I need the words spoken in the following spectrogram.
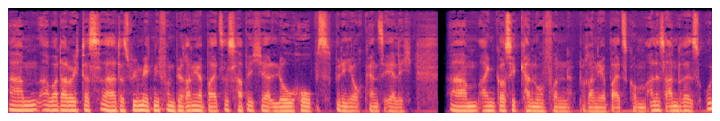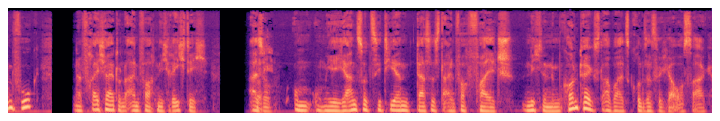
ähm, aber dadurch, dass äh, das Remake nicht von Piranha Bytes ist, habe ich äh, Low Hopes, bin ich auch ganz ehrlich. Ähm, ein Gothic kann nur von Piranha Bytes kommen. Alles andere ist Unfug, eine Frechheit und einfach nicht richtig. Also, um, um hier Jan zu zitieren, das ist einfach falsch. Nicht in dem Kontext, aber als grundsätzliche Aussage.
